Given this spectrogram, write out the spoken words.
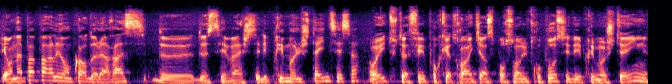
Et on n'a pas parlé encore de la race de, de ces vaches. C'est les Primolstein, c'est ça? Oui, tout à fait. Pour 95% du troupeau, c'est des Primostein.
